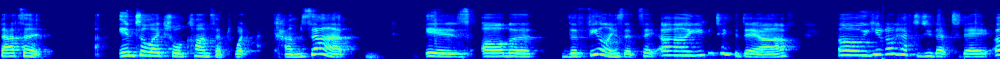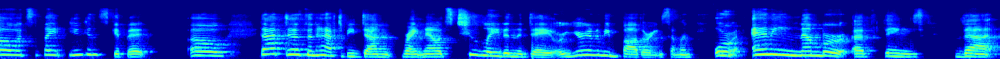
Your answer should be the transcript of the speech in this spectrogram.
that's an intellectual concept. What comes up is all the the feelings that say, "Oh, you can take the day off oh, you don't have to do that today. Oh, it's late. You can skip it. Oh, that doesn't have to be done right now. It's too late in the day, or you're going to be bothering someone, or any number of things that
